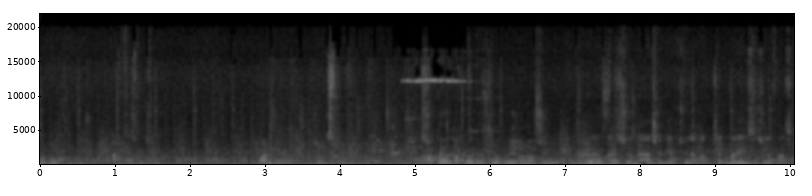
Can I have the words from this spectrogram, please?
কত বছর বয়স? আটত্রিশ বছর। বাড়িতে হয় হরিশপুর আপনার আপনার কাছে যখন এলো নার্সিংহোমে তখন কি অবস্থা? নার্সিংহোমে আসেনি। অ্যাকচুয়ালি আমার চেম্বারে এসেছিল ফার্স্ট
